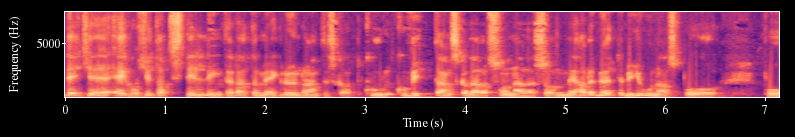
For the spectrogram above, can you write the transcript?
det er ikke, Jeg har ikke tatt stilling til dette med grunnrenteskatt, hvor, hvorvidt den skal være sånn eller sånn. Vi hadde møte med Jonas på, på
